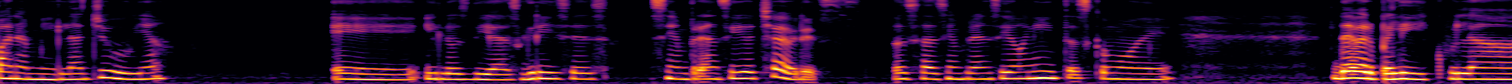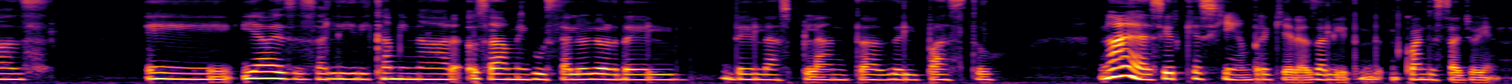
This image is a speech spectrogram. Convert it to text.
para mí la lluvia eh, y los días grises siempre han sido chéveres. O sea, siempre han sido bonitos como de, de ver películas eh, y a veces salir y caminar. O sea, me gusta el olor del de las plantas, del pasto. No hay decir que siempre quiera salir cuando está lloviendo,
